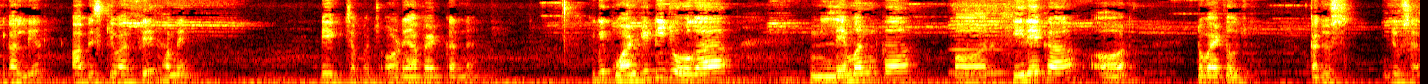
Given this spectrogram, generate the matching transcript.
निकाल लिया। अब इसके बाद फिर हमें एक चम्मच और यहाँ पे ऐड करना है। क्योंकि क्वांटिटी जो होगा, लेमन का और खीरे का और टोमेटो का जूस जूस है।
